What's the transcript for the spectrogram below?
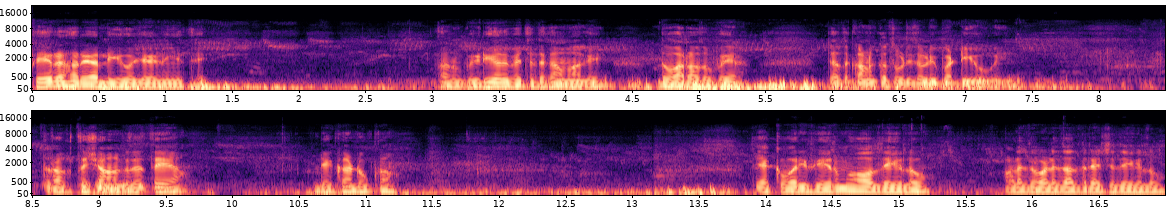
ਫੇਰ ਹਰਿਆਲੀ ਹੋ ਜਾਣੀ ਇੱਥੇ। ਤੁਹਾਨੂੰ ਵੀਡੀਓ ਦੇ ਵਿੱਚ ਦਿਖਾਵਾਂਗੇ, ਦੁਬਾਰਾ ਤੋਂ ਫੇਰ। ਜਦ ਕਣਕ ਥੋੜੀ ਥੋੜੀ ਵੱਡੀ ਹੋ ਗਈ। ਦਰਖਤ ਛਾਂਕ ਦਿੱਤੇ ਆ, ਡੇਕਾਂ ਡੁੱਕਾਂ। ਤੇ ਇੱਕ ਵਾਰੀ ਫੇਰ ਮਾਹੌਲ ਦੇਖ ਲਓ, ਆਲੇ ਦੁਆਲੇ ਦਾ ਦ੍ਰਿਸ਼ ਦੇਖ ਲਓ।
